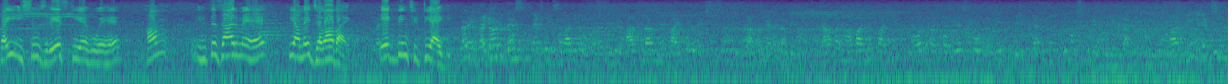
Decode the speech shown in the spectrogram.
कई इश्यूज़ रेज किए हुए हैं। हम इंतज़ार में है कि हमें जवाब आएगा। एक दिन चिट्ठी आएगी। और कांग्रेस कि विपक्ष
